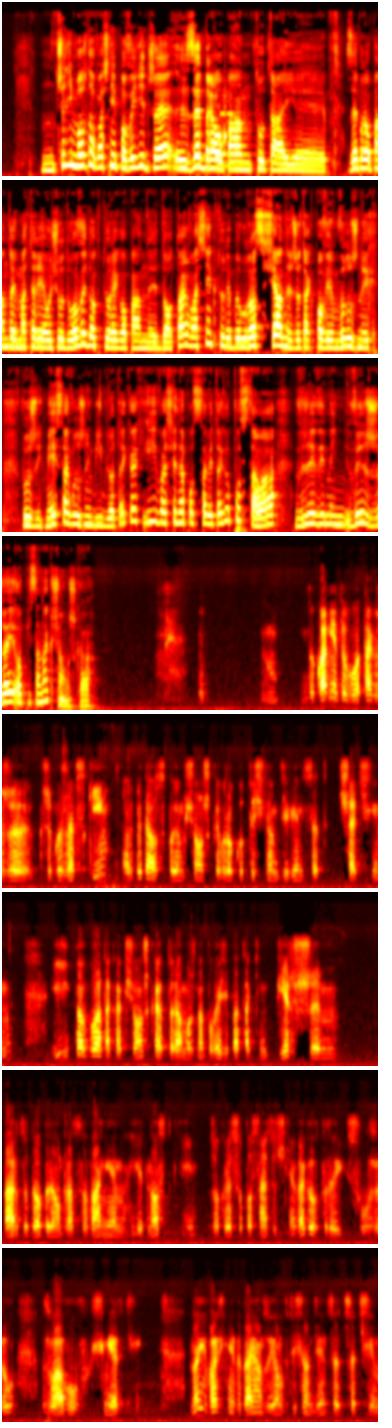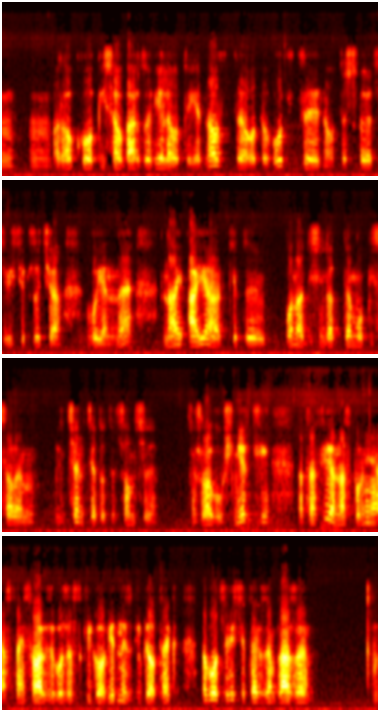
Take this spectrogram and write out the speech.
Mm, Czyli można właśnie powiedzieć, że e, zebrał pan tutaj, e, zebrał pan tutaj materiał źródłowy, do którego pan dotarł, właśnie, który był rozsiany, że tak powiem, w różnych, w różnych miejscach, w różnych bibliotekach i właśnie na podstawie tego powstała wyżej, wyżej opisana książka. Dokładnie to było tak, że Grzegorzewski wydał swoją książkę w roku 1903 i to była taka książka, która można powiedzieć była takim pierwszym bardzo dobrym opracowaniem jednostki z okresu powstania styczniowego, w której służył Żławów Śmierci. No i właśnie wydając ją w 1903 roku opisał bardzo wiele o tej jednostce, o dowódcy, no też swoje oczywiście przeżycia wojenne. No, a ja, kiedy ponad 10 lat temu pisałem licencję dotyczący żławów śmierci, natrafiłem na wspomnienia Stanisława Grzegorzewskiego w jednej z bibliotek. No bo oczywiście te egzemplarze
